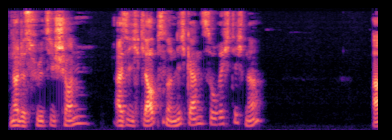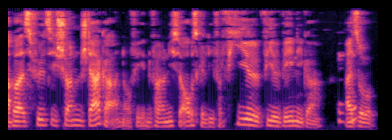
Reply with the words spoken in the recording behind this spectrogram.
Na, das fühlt sich schon. Also ich glaub's noch nicht ganz so richtig, ne? Aber es fühlt sich schon stärker an, auf jeden Fall, und nicht so ausgeliefert. Viel, viel weniger. Mhm. Also,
